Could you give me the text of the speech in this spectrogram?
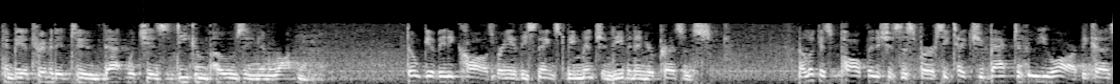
can be attributed to that which is decomposing and rotten. Don't give any cause for any of these things to be mentioned even in your presence. Now look as Paul finishes this verse. He takes you back to who you are because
